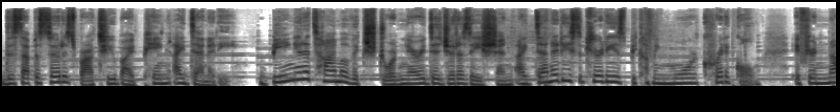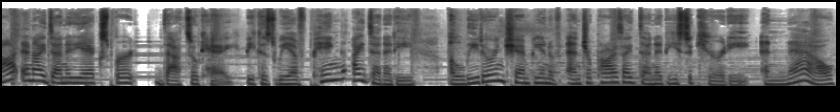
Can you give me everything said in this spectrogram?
This episode is brought to you by Ping Identity. Being in a time of extraordinary digitization, identity security is becoming more critical. If you're not an identity expert, that's okay, because we have Ping Identity, a leader and champion of enterprise identity security. And now,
